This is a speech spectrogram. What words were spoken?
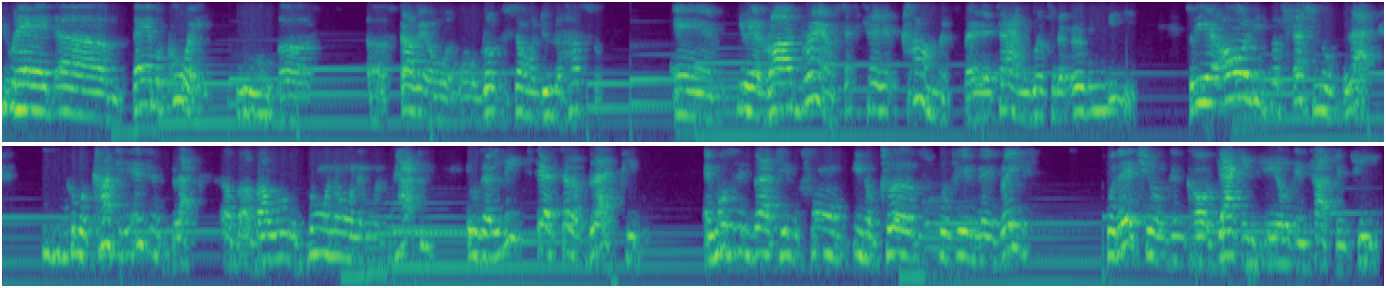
You had um, Van McCoy, who uh, uh, started or, or wrote the song "Do the Hustle," and you had Ron Brown, Secretary of Commerce, at the time he worked for the Urban League. So you had all these professional blacks mm-hmm. who were conscientious blacks about, about what was going on and what was happening. It was an elite set, set of black people, and most of these black people formed, you know, clubs within their race for their children called Jack and Jill and Tots and Teens.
